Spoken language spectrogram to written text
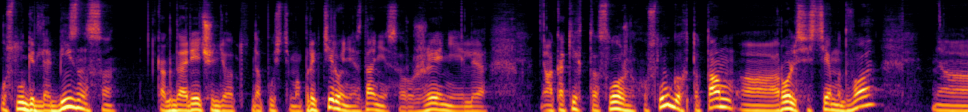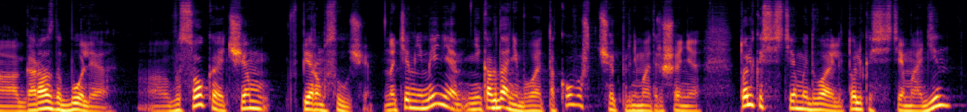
услуги для бизнеса, когда речь идет, допустим, о проектировании зданий сооружений или о каких-то сложных услугах, то там э, роль системы 2 э, гораздо более э, высокая, чем в первом случае. Но тем не менее, никогда не бывает такого, что человек принимает решение только системой 2 или только системой 1 э,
